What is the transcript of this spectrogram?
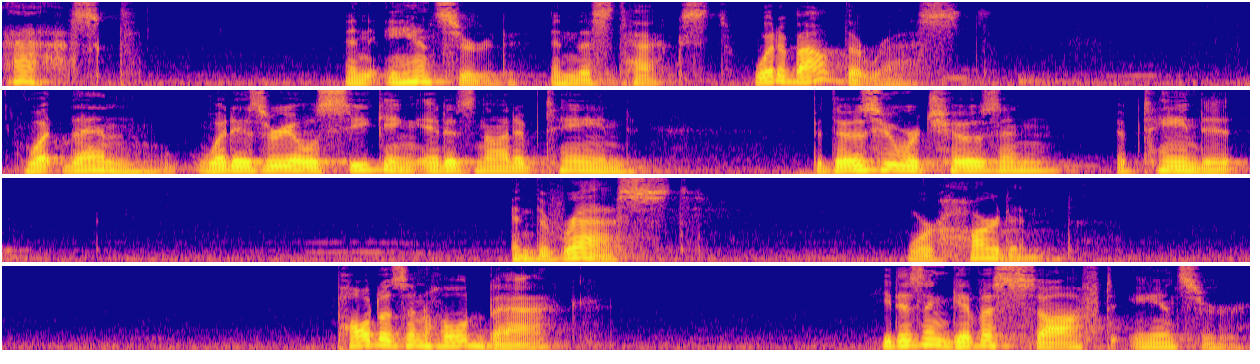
asked and answered in this text. What about the rest? What then? What Israel is seeking, it is not obtained. But those who were chosen obtained it. And the rest were hardened. Paul doesn't hold back. He doesn't give a soft answer.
